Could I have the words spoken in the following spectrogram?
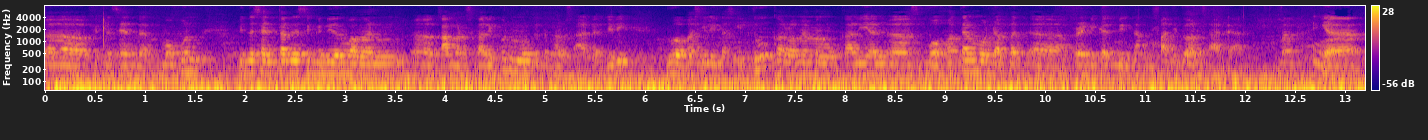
uh, fitness center. Maupun fitness centernya segede ruangan uh, kamar sekalipun memang tetap harus ada. Jadi dua fasilitas itu kalau memang kalian uh, sebuah hotel mau dapat uh, predikat bintang 4 itu harus ada. Makanya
